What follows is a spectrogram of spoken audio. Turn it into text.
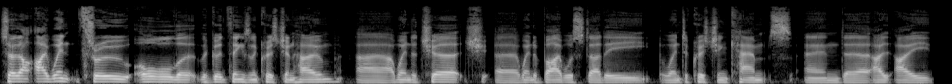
So I went through all the, the good things in a Christian home. Uh, I went to church, uh, went to Bible study, went to Christian camps, and uh, I, I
